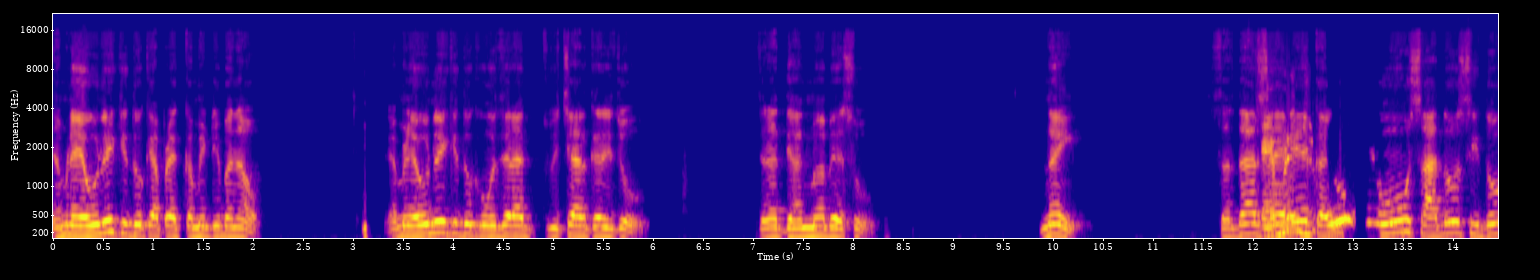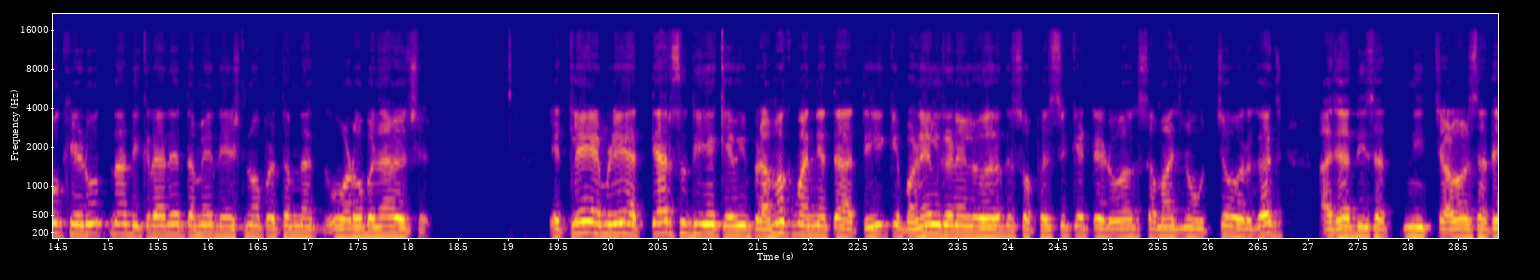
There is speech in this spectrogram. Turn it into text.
એમણે એવું નહીં કીધું કે આપણે કમિટી બનાવો. એમણે એવું નહીં કીધું કે હું જરા વિચાર કરી જોઉં. જરા ધ્યાનમાં બેસું. નહીં. સરદાર સાહેબે કહ્યું કે હું સાદો સીધો ખેડૂતના દીકરાને તમે દેશનો પ્રથમ વડો બનાવ્યો છે. એટલે એમણે અત્યાર સુધી એક એવી ભ્રામક માન્યતા હતી કે ભણેલ ગણેલ વર્ગ સોફેસ્ટિકેટેડ વર્ગ સમાજનો ઉચ્ચ વર્ગ જ આઝાદી ચળવળ સાથે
